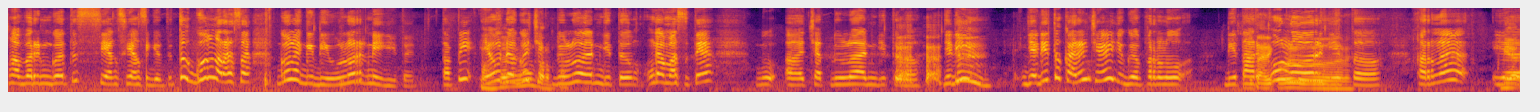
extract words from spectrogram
ngabarin gue tuh siang-siang gitu tuh gue ngerasa gue lagi diulur nih gitu tapi ya udah gue cek duluan gitu nggak maksudnya bu eh, chat duluan gitu loh jadi jadi tuh kadang cewek juga perlu ditarik, Ditarik ulur, ulur. gitu karena ya Biar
